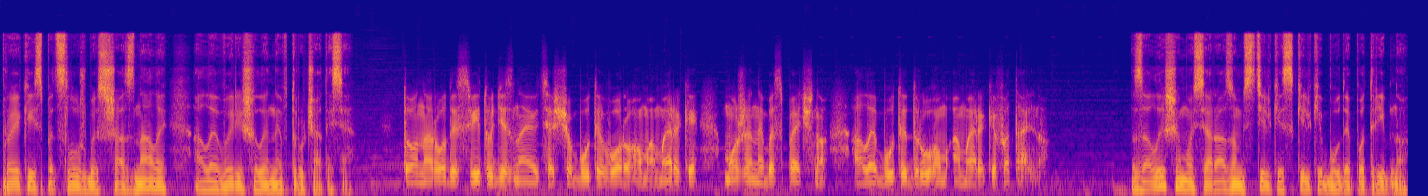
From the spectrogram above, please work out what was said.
про який спецслужби США знали, але вирішили не втручатися. То народи світу дізнаються, що бути ворогом Америки може небезпечно, але бути другом Америки фатально. Залишимося разом стільки, скільки буде потрібно,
